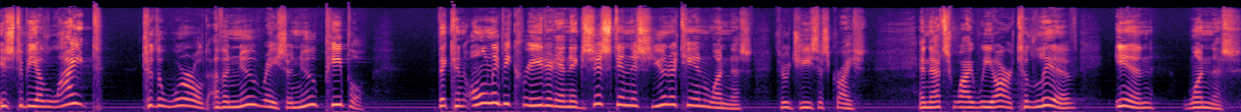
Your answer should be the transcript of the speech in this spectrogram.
is to be a light to the world of a new race, a new people that can only be created and exist in this unity and oneness through Jesus Christ. And that's why we are to live in oneness.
